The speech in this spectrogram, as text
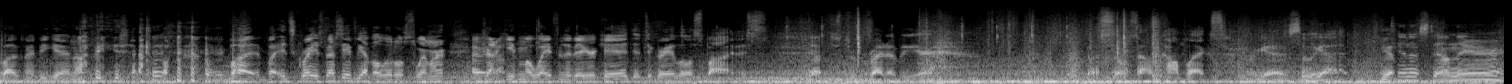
bugs might be getting on me. but but it's great, especially if you have a little swimmer. You're Oh, trying to keep them away from the bigger kids. It's a great little spot, and it's Yep. just right over here. Still South Complex. There we go. So we got Yep. tennis down there.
